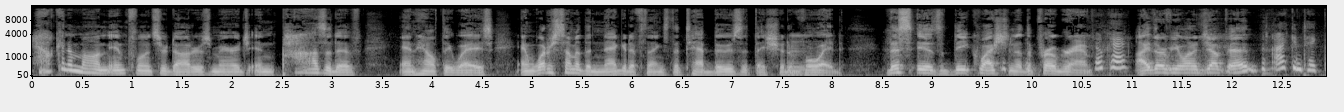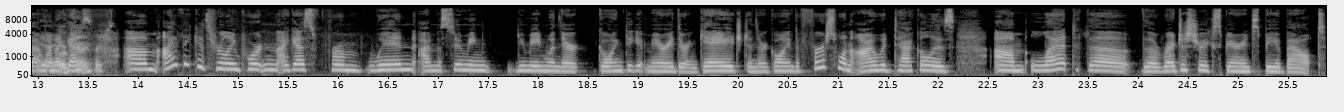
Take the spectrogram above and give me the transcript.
How can a mom influence her daughter's marriage in positive and healthy ways? And what are some of the negative things, the taboos that they should mm. avoid? This is the question of the program. okay. Either of you want to jump in? I can take that yeah, one, I okay. guess. Um, I think it's really important, I guess, from when, I'm assuming you mean when they're going to get married, they're engaged, and they're going. The first one I would tackle is um, let the, the registry experience be about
